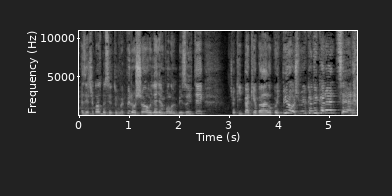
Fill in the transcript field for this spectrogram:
ezért csak azt beszéltünk meg Pirossal, hogy legyen valami bizonyíték, csak így bekiabálok, hogy Piros, működik a rendszer! Igen,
